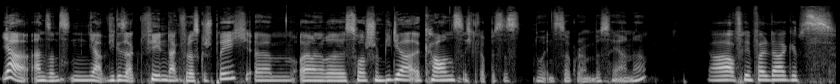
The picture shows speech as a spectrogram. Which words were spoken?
ja, ansonsten, ja, wie gesagt, vielen Dank für das Gespräch. Ähm, eure Social Media Accounts, ich glaube, es ist nur Instagram bisher, ne? Ja, auf jeden Fall, da gibt's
